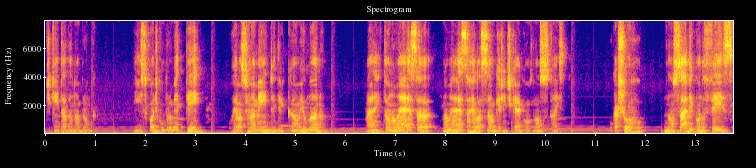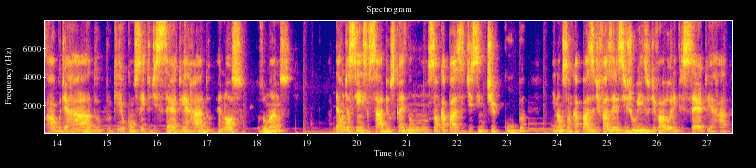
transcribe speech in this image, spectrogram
de quem está dando a bronca. E isso pode comprometer o relacionamento entre cão e humano. Né? Então não é essa não é essa relação que a gente quer com os nossos cães. O cachorro não sabe quando fez algo de errado, porque o conceito de certo e errado é nosso, dos humanos. Até onde a ciência sabe, os cães não são capazes de sentir culpa e não são capazes de fazer esse juízo de valor entre certo e errado.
